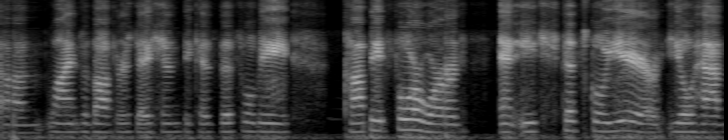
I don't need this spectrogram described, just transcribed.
um, lines of authorization because this will be copied forward and each fiscal year you'll have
